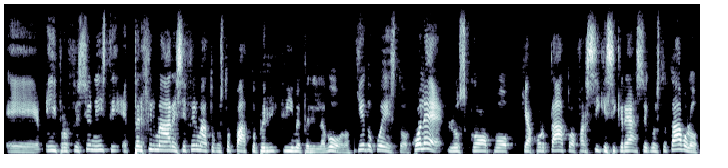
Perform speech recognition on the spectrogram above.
e, e i professionisti e per firmare si è firmato questo patto per il clima e per il lavoro. Chiedo questo, qual è lo scopo che ha portato a far sì che si creasse questo tavolo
